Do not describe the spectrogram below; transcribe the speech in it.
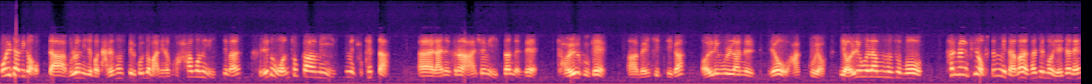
골잡이가 없다. 물론 이제 뭐 다른 선수들이 골도 많이 넣고 하고는 있지만 그래도 원톱감이 있으면 좋겠다. 아, 라는 그런 아쉬움이 있었는데 결국에 아, 맨시티가 얼링 홀란을 들여왔고요. 이 얼링 홀란 선수 뭐 설명이 필요 없습니다만 사실 뭐 예전에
